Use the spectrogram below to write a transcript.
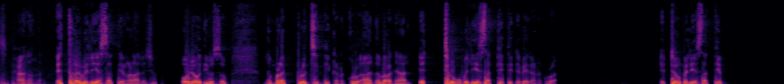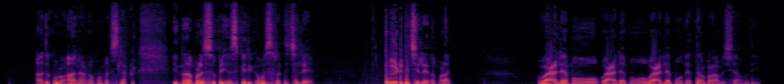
സുബാനല്ല എത്ര വലിയ സത്യങ്ങൾ ആലോചിച്ചു ഓരോ ദിവസവും നമ്മൾ എപ്പോഴും ചിന്തിക്കണം. ഖുർആൻ എന്ന് പറഞ്ഞാൽ ഏറ്റവും വലിയ സത്യത്തിന്റെ പേരാണ് ഖുർആൻ. ഏറ്റവും വലിയ സത്യം അത് ഖുർആനാണ് നമ്മൾ മനസ്സിലാക്കണം. ഇന്ന് നമ്മൾ സുബഹിസ്കരിക്കുമ്പോൾ ശ്രദ്ധിച്ചില്ലേ? പേടിപ്പിച്ചില്ലേ നമ്മളെ? വലമോ വലമോ വലമോ എന്ന് എത്ര പ്രാവശ്യം അവധി?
